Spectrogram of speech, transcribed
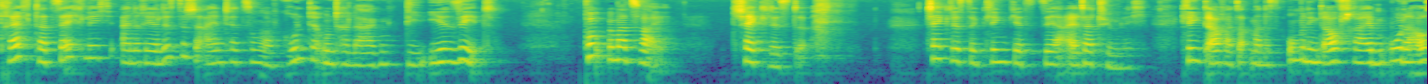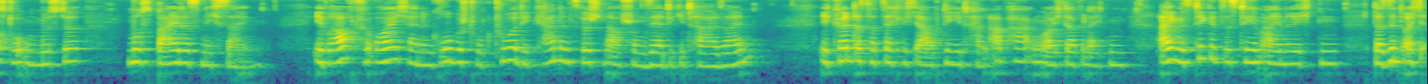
Trefft tatsächlich eine realistische Einschätzung aufgrund der Unterlagen, die ihr seht. Punkt Nummer zwei, Checkliste. Checkliste klingt jetzt sehr altertümlich. Klingt auch, als ob man das unbedingt aufschreiben oder ausdrucken müsste, muss beides nicht sein. Ihr braucht für euch eine grobe Struktur, die kann inzwischen auch schon sehr digital sein. Ihr könnt das tatsächlich auch digital abhaken, euch da vielleicht ein eigenes Ticketsystem einrichten. Da sind euch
